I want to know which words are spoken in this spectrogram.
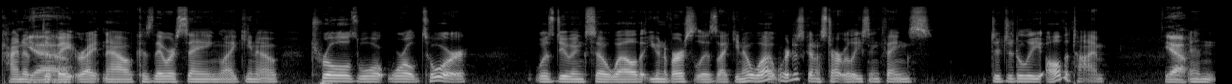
kind of Yeah. debate right now because they were saying like you know Trolls World Tour was doing so well that Universal is like you know what we're just gonna start releasing things digitally all the time Yeah. and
